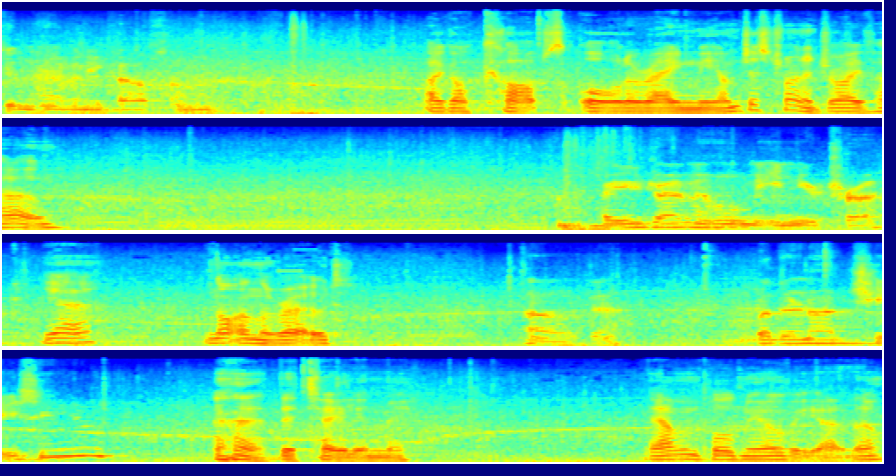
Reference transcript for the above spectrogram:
didn't have any cops on me. I got cops all around me. I'm just trying to drive home. Are you driving home in your truck? Yeah, not on the road. Oh, okay. But they're not chasing you? They're tailing me. They haven't pulled me over yet though.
